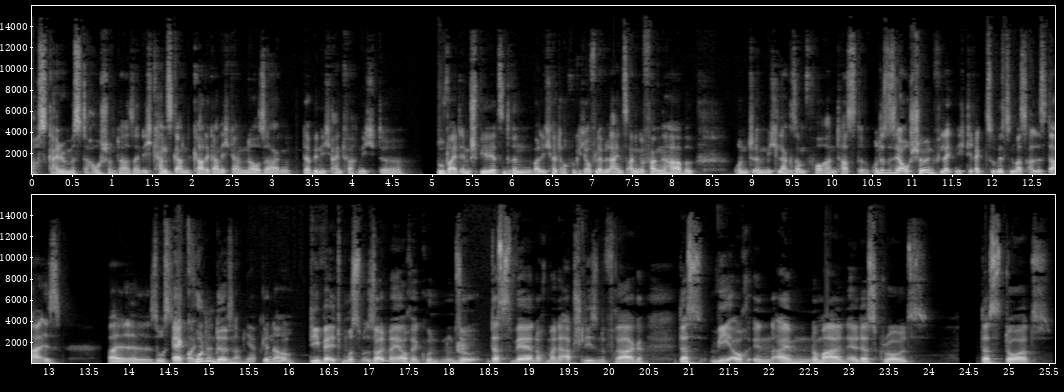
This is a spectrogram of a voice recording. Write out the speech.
Auch Skyrim müsste auch schon da sein. Ich kann es gerade gar nicht genau sagen. Da bin ich einfach nicht äh, zu weit im Spiel jetzt drin, weil ich halt auch wirklich auf Level 1 angefangen habe und äh, mich langsam vorantaste. Und es ist ja auch schön, vielleicht nicht direkt zu wissen, was alles da ist, weil äh, so ist die Freude dann Erkunden. Ja. Genau. Die Welt muss, soll man ja auch erkunden. Und so, das wäre noch meine abschließende Frage, dass wie auch in einem normalen Elder Scrolls, dass dort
